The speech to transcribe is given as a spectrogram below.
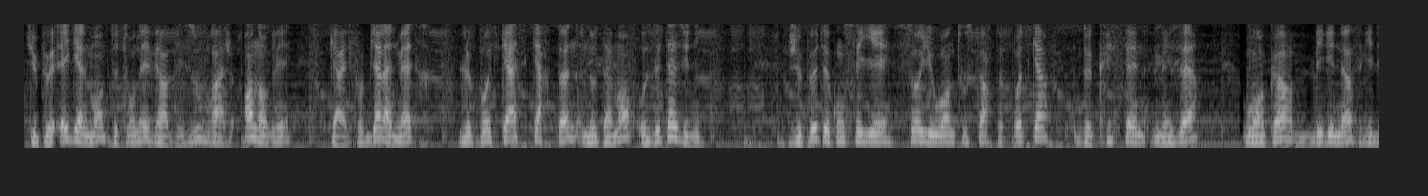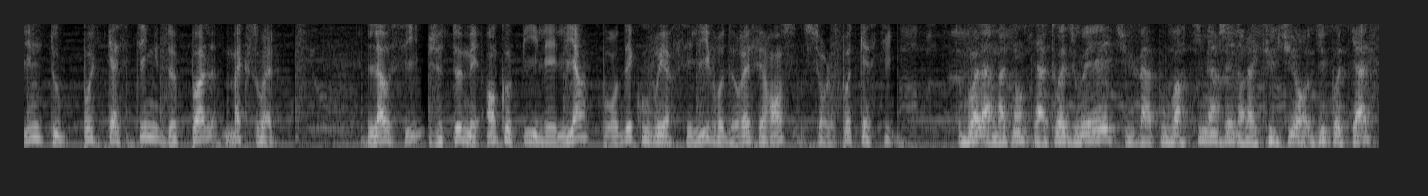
tu peux également te tourner vers des ouvrages en anglais, car il faut bien l'admettre, le podcast cartonne notamment aux États-Unis. Je peux te conseiller So You Want to Start a Podcast de Kristen Meiser ou encore Beginner's Guide to Podcasting de Paul Maxwell. Là aussi, je te mets en copie les liens pour découvrir ces livres de référence sur le podcasting. Voilà, maintenant c'est à toi de jouer, tu vas pouvoir t'immerger dans la culture du podcast.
